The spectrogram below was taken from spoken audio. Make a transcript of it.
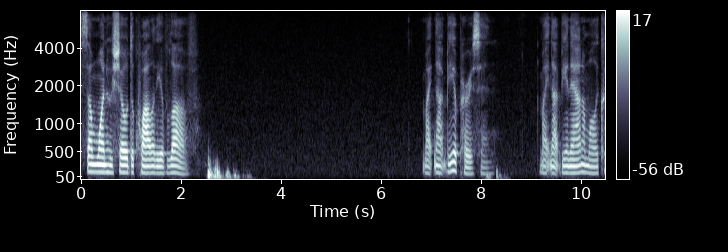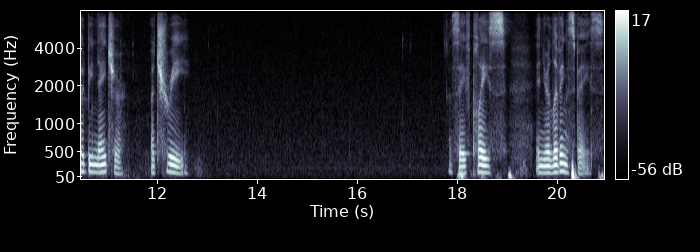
Someone who showed the quality of love. Might not be a person might not be an animal, it could be nature, a tree. A safe place in your living space.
